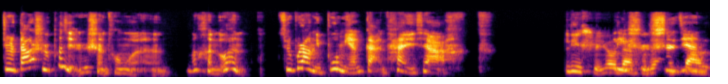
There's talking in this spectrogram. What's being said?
就是当时不仅是沈从文，那很多很就不让你不免感叹一下 历史又历史事件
